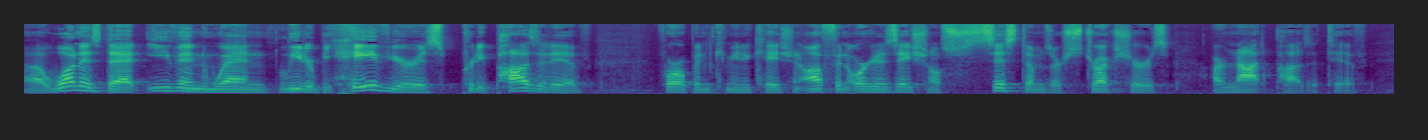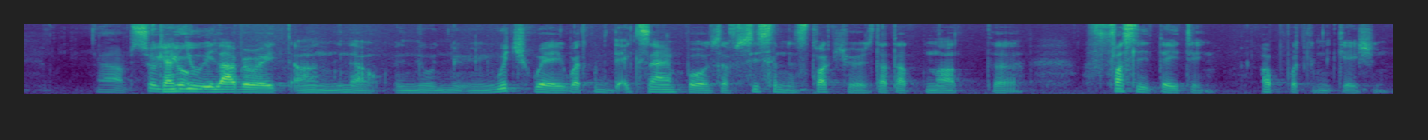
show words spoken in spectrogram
Uh, one is that even when leader behavior is pretty positive for open communication, often organizational systems or structures are not positive. Um, so can you elaborate on you know in, in, which way? What are the examples of systems and structures that are not uh, facilitating upward communication?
